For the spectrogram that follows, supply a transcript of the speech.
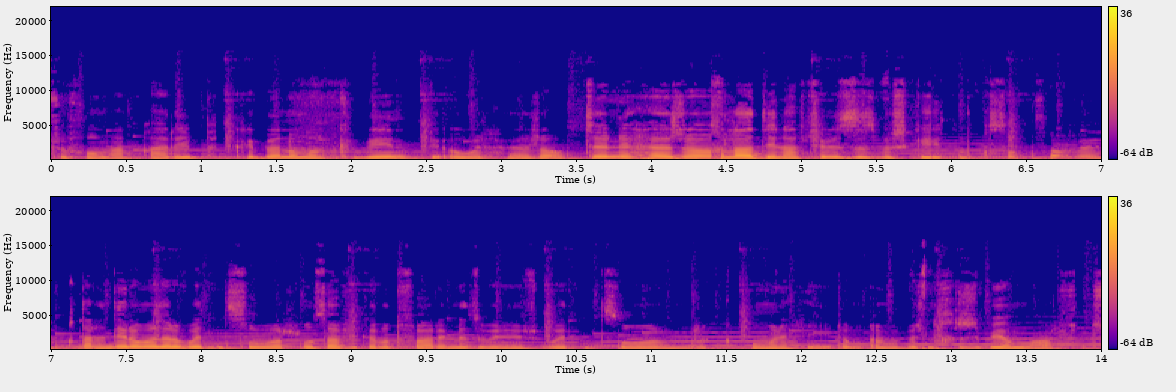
تشوفوهم عن قريب كيبانوا مركبين في أول حاجة. ثاني حاجة خلاطين عرفتي بزاف باش كيتنقصوا صافي نقدر نديرهم أنا بغيت نتصور. وصافي كانوا ضفاري ما زوينينش بغيت نتصور نركبهم ونحيدهم أما باش نخرج بهم ما عرفتش.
